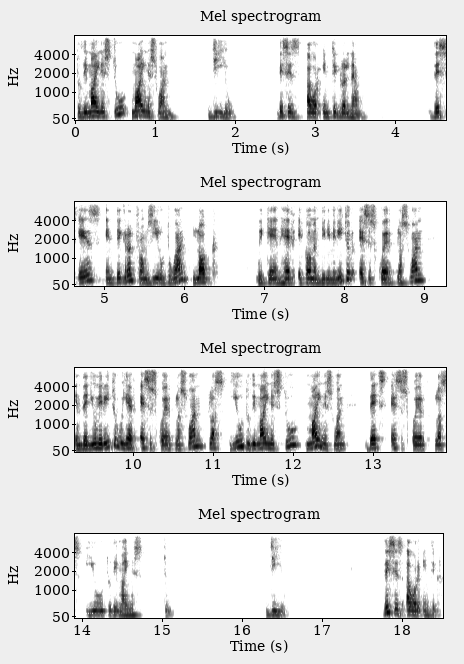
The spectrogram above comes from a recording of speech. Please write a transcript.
to the minus 2 minus 1 du. This is our integral now. This is integral from 0 to 1 log we can have a common denominator, s squared plus 1. In the numerator, we have s squared plus 1 plus u to the minus 2 minus 1. That's s squared plus u to the minus 2 du. This is our integral.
